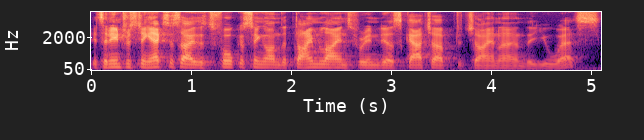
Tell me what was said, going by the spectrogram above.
it's an interesting exercise. It's focusing on the timelines for India's catch up to China and the US.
